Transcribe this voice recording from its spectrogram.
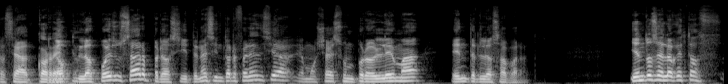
o sea, Correcto. lo- los podés usar, pero si tenés interferencia, digamos, ya es un problema entre los aparatos. Y entonces lo que estos,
